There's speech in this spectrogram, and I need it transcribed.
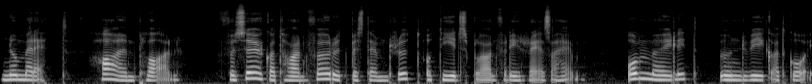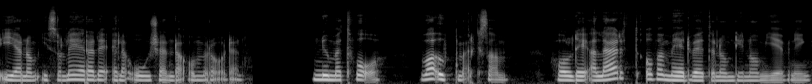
Nummer 1. Ha en plan. Försök att ha en förutbestämd rutt och tidsplan för din resa hem. Om möjligt, undvik att gå igenom isolerade eller okända områden. Nummer 2. Var uppmärksam. Håll dig alert och var medveten om din omgivning.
